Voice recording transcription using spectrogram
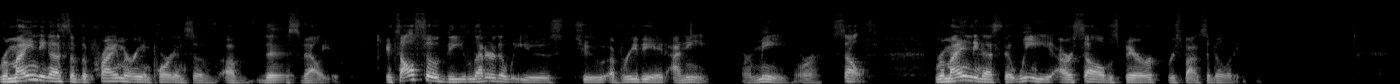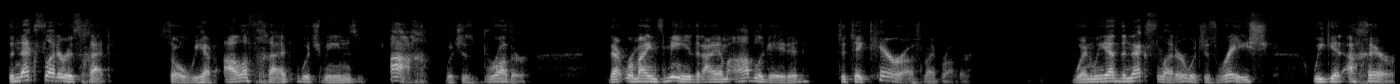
reminding us of the primary importance of, of this value. It's also the letter that we use to abbreviate ani, or me, or self, reminding us that we ourselves bear responsibility. The next letter is chet. So we have aleph chet, which means ach, which is brother. That reminds me that I am obligated to take care of my brother. When we add the next letter, which is resh, we get acher,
